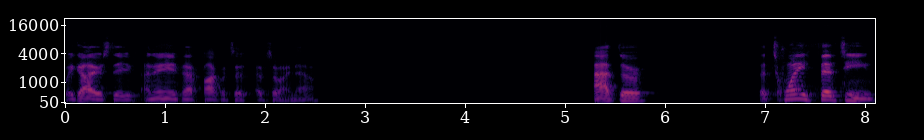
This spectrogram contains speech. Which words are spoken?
We got here, Steve. I know you have pockets episode right now. After the 2015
